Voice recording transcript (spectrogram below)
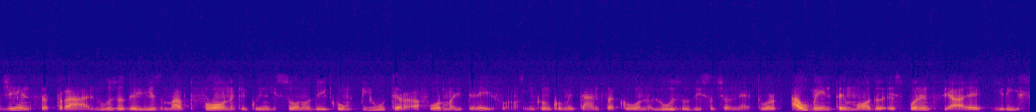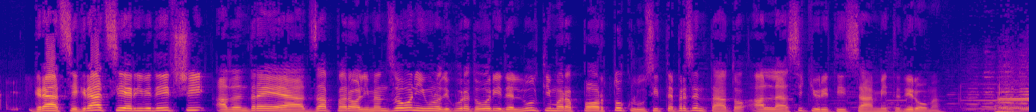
convergenza tra l'uso degli smartphone, che quindi sono dei computer a forma di telefono, in concomitanza con l'uso dei social network, aumenta in modo esponenziale i rischi. Grazie, grazie e arrivederci ad Andrea Zapparoli Manzoni, uno dei curatori dell'ultimo rapporto Clusit presentato al Security Summit di Roma.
